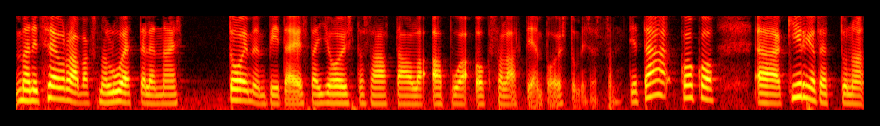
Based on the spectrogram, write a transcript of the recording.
mä nyt seuraavaksi mä luettelen näistä toimenpiteistä, joista saattaa olla apua oksalaattien poistumisessa. Ja tämä koko ää, kirjoitettuna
